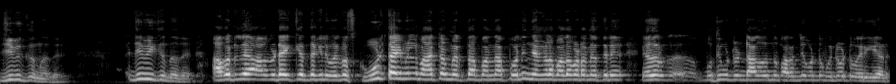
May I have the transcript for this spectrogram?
ജീവിക്കുന്നത്. ജീവിക്കുന്നത്. അവരുടെ അവിടേക്ക് എന്തെങ്കിലും ഇപ്പോൾ സ്കൂൾ ടൈമിൽ മാറ്റം വരുത്താൻ വന്നാൽ പോലും ഞങ്ങളെ മതപഠനത്തിന് എതിർ ബുദ്ധിമുട്ടുണ്ടാകുമെന്ന് പറഞ്ഞുകൊണ്ട് മുന്നോട്ട് വരികയാണ്.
